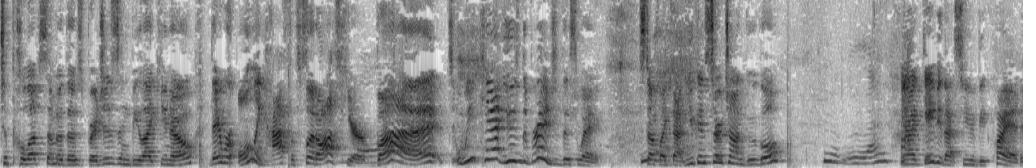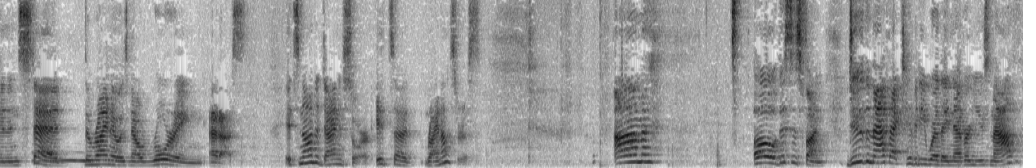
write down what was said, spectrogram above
to pull up some of those bridges and be like, you know, they were only half a foot off here, but we can't use the bridge this way. Stuff like that. You can search on Google. You know, I gave you that so you'd be quiet, and instead, the rhino is now roaring at us. It's not a dinosaur, it's a rhinoceros. Um, oh, this is fun. Do the math activity where they never use math.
